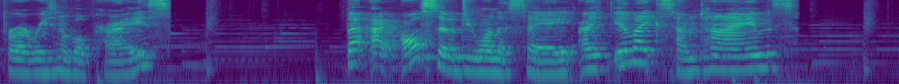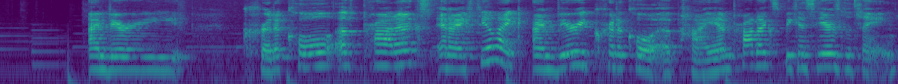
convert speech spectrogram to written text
for a reasonable price. But I also do want to say, I feel like sometimes I'm very critical of products and I feel like I'm very critical of high-end products because here's the thing.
